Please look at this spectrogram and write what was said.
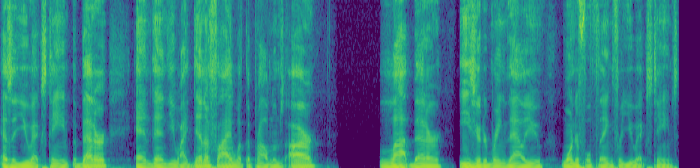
as a UX team, the better. And then you identify what the problems are. A lot better, easier to bring value, wonderful thing for UX teams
